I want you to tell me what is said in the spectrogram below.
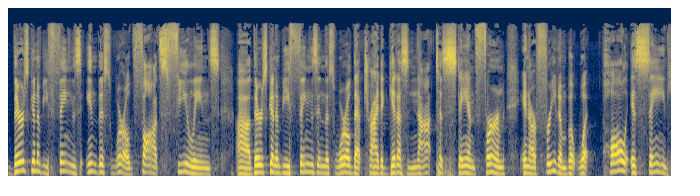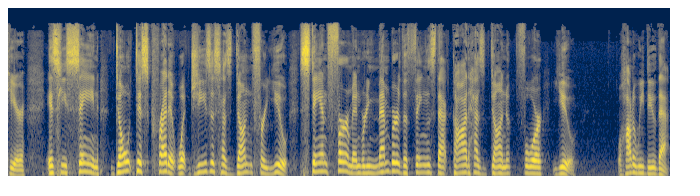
there's going to be things in this world, thoughts, feelings, uh, there's going to be things in this world that try to get us not to stand firm in our freedom. But what Paul is saying here is he's saying, don't discredit what Jesus has done for you. Stand firm and remember the things that God has done for you. Well, how do we do that?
